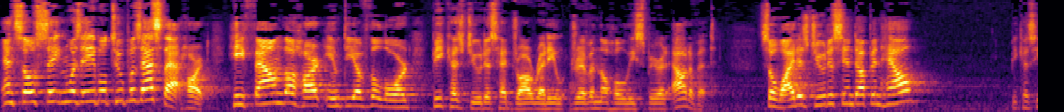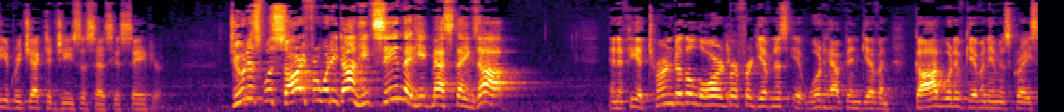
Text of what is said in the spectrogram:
And so Satan was able to possess that heart. He found the heart empty of the Lord because Judas had already driven the Holy Spirit out of it. So why does Judas end up in hell? Because he had rejected Jesus as his Savior. Judas was sorry for what he'd done. He'd seen that he'd messed things up. And if he had turned to the Lord for forgiveness, it would have been given. God would have given him his grace.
